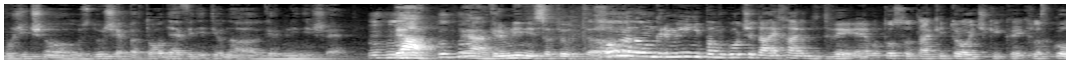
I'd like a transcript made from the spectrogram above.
božično vzdušje, pa to definitivno uh, gremlini še. Ja, ja. Gremlini so tudi. Uh, Home Alone, Gremlini pa mogoče Die Hard 2. Evo, to so taki trojčki, ki jih lahko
